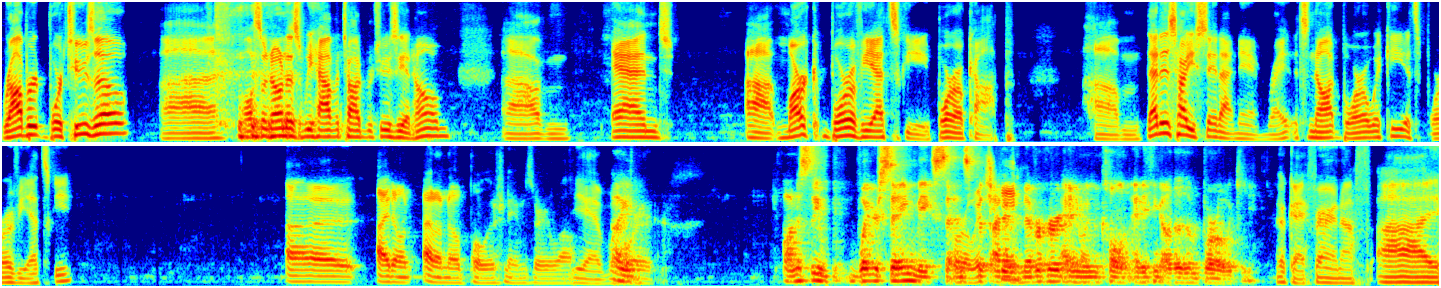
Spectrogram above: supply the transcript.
Robert Bortuzzo, uh, also known as we have a Todd Bertuzzi at home. Um, and uh, Mark Borowiecki, Borocop. Um, that is how you say that name, right? It's not Borowicki, it's Borowiecki. Uh, I don't I don't know Polish names very well. Yeah, I- Or- Honestly, what you're saying makes sense, but I've never heard anyone call him anything other than Borowicki. okay, fair enough. Uh,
